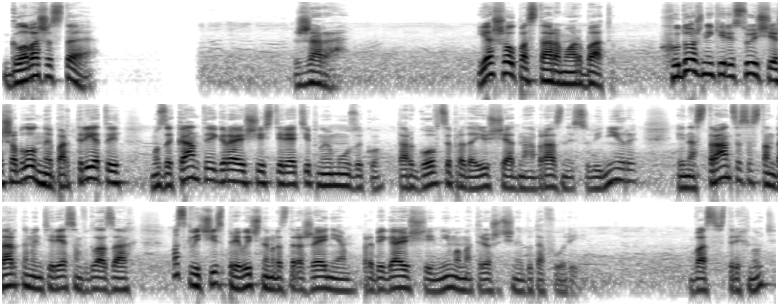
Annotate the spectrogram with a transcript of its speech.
Глава шестая. Жара. Я шел по старому Арбату. Художники, рисующие шаблонные портреты, музыканты, играющие стереотипную музыку, торговцы, продающие однообразные сувениры, иностранцы со стандартным интересом в глазах, москвичи с привычным раздражением, пробегающие мимо матрешечной бутафории. Вас встряхнуть?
